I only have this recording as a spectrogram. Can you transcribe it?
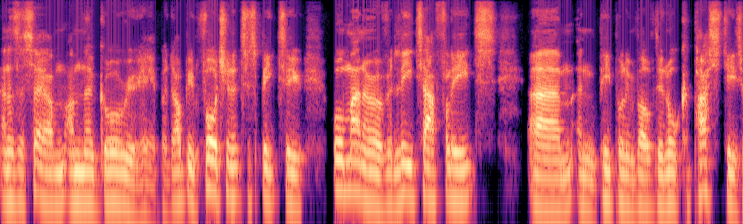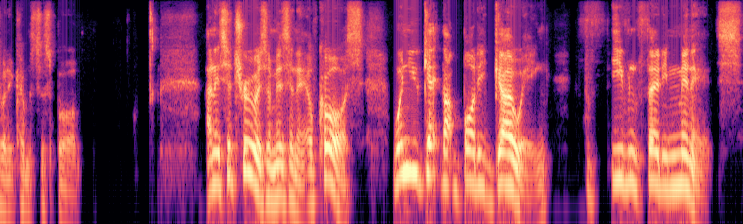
And as I say, I'm, I'm no guru here, but I've been fortunate to speak to all manner of elite athletes um, and people involved in all capacities when it comes to sport. And it's a truism, isn't it? Of course, when you get that body going, for even 30 minutes,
